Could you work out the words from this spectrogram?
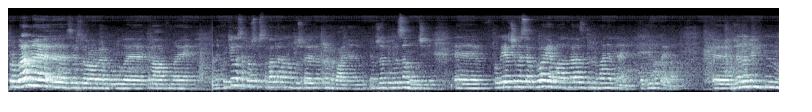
Проблеми е, зі здоров'ям були, травми. Не хотілося просто вставати рано е, на тренування, вже були замучені. Е, Коли я вчилася в Львові, я мала два рази тренування в день, по дві години. Вже надоїло, ну,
